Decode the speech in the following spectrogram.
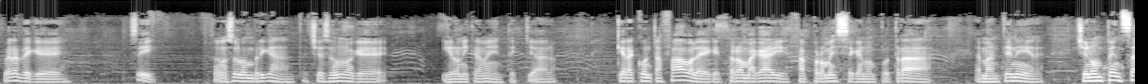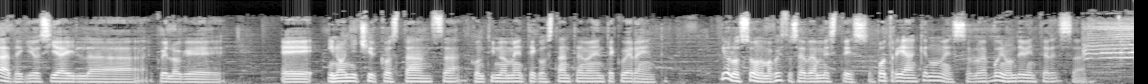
guardate che sì, sono solo un brigante, cioè sono uno che ironicamente, è chiaro, che racconta favole che però magari fa promesse che non potrà eh, mantenere. Cioè non pensate che io sia il, eh, quello che è in ogni circostanza continuamente, costantemente coerente. Io lo sono, ma questo serve a me stesso. Potrei anche non esserlo e a voi non deve interessare.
